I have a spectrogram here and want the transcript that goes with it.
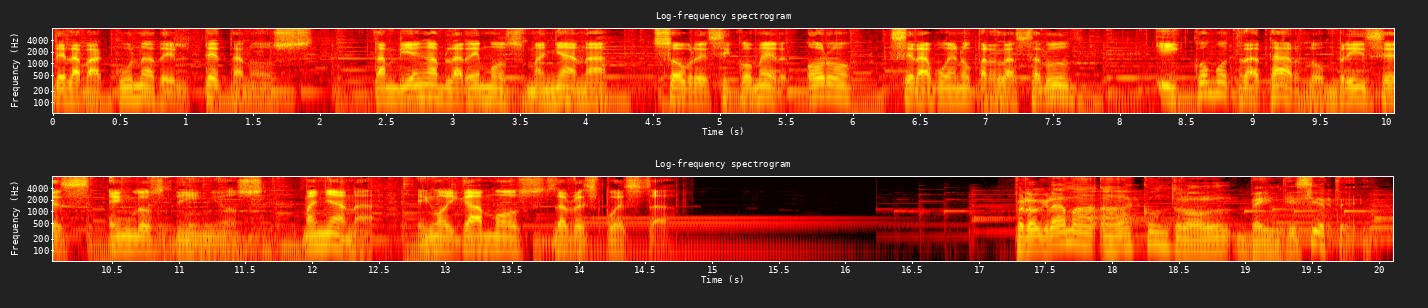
de la vacuna del tétanos. También hablaremos mañana sobre si comer oro será bueno para la salud y cómo tratar lombrices en los niños. Mañana en Oigamos la Respuesta. Programa A Control 27.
